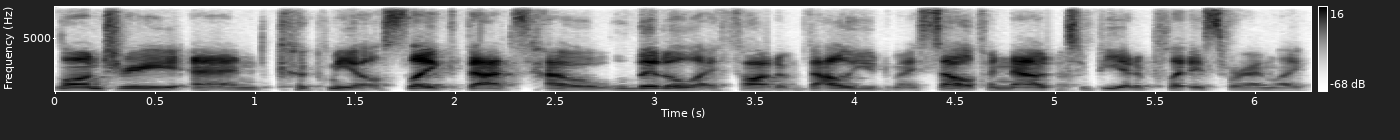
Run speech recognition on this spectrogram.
laundry and cook meals. Like that's how little I thought it valued myself. And now to be at a place where I'm like,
